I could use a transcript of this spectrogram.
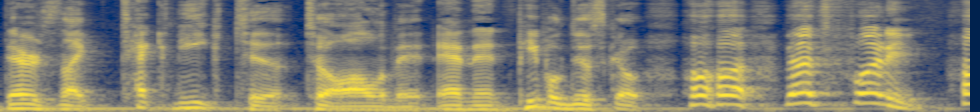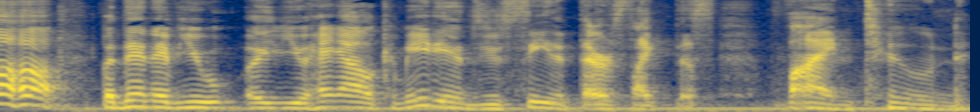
there's like technique to, to all of it, and then people just go, ha, ha that's funny, ha, ha. But then if you if you hang out with comedians, you see that there's like this fine tuned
